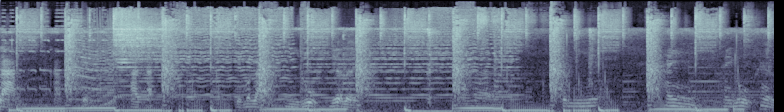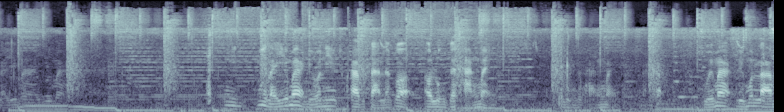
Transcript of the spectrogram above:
เลม อนลามครับเป็นพาสัตว์เลมอลามมีลูกเยอะเลยต้นนี้ให้ให้ลูกให้ไหลมาเยอะมากให้ให้ไหลเยอะมาก เดี๋ยววันนี้พาไปตัดแล้วก็เอาลงกระถางใหม่เอาลงกระถางใหม่นะครับ สวยมากเลมอนลาม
